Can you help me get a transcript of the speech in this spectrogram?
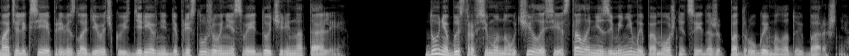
Мать Алексея привезла девочку из деревни для прислуживания своей дочери Натальи. Дуня быстро всему научилась и стала незаменимой помощницей и даже подругой молодой барышни.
